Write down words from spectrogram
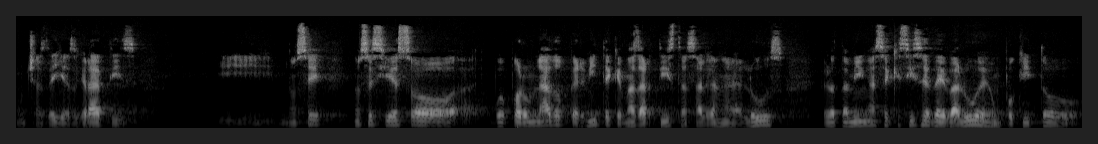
muchas de ellas gratis no sé, no sé si eso, por un lado, permite que más artistas salgan a la luz, pero también hace que sí se devalúe un poquito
